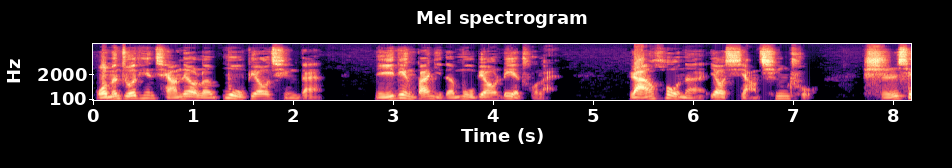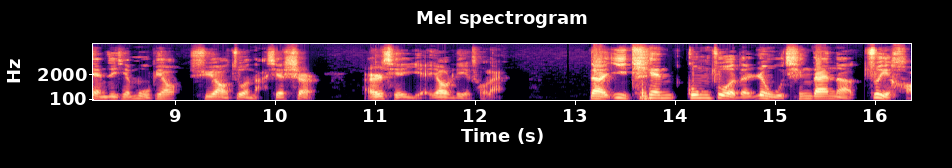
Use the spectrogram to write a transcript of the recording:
我们昨天强调了目标清单，你一定把你的目标列出来，然后呢要想清楚实现这些目标需要做哪些事儿。而且也要列出来。那一天工作的任务清单呢？最好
